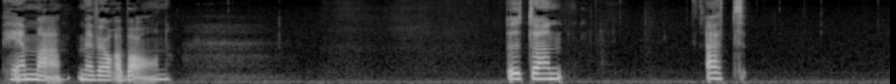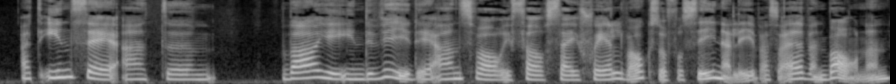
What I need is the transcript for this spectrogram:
hemma med våra barn. Utan att, att inse att um, varje individ är ansvarig för sig själva också, för sina liv, alltså även barnen.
